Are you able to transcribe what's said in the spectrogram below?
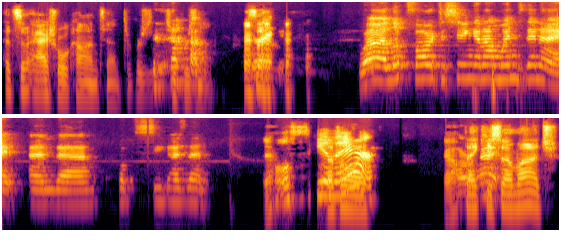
had some actual content to, pres- to present. So, well, I look forward to seeing it on Wednesday night and uh, hope to see you guys then. We'll see you Definitely. there. Yeah. All thank you so much.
